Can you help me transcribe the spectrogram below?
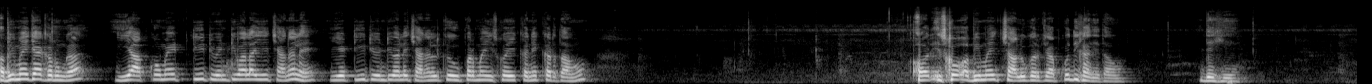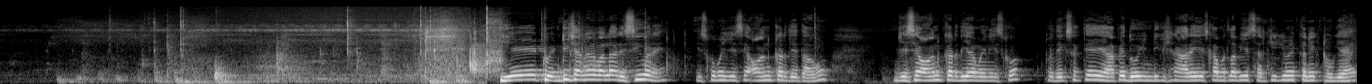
अभी मैं क्या करूँगा, ये आपको मैं टी ट्वेंटी वाला ये चैनल है। ये टी ट्वेंटी वाले चैनल के ऊपर मैं इसको एक कनेक्ट करता हूँ। और इसको अभी मैं चालू करके आपको दिखा देता हूँ। देखिए। ये ट्वेंटी चैनल वाला रिसीवर है। इसको मैं जैसे ऑन कर देता हूँ। जैसे ऑन कर दिया मैंने इसको तो देख सकते हैं यहाँ पे दो इंडिकेशन आ रहे हैं। इसका मतलब ये सर्किट में कनेक्ट हो गया है।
